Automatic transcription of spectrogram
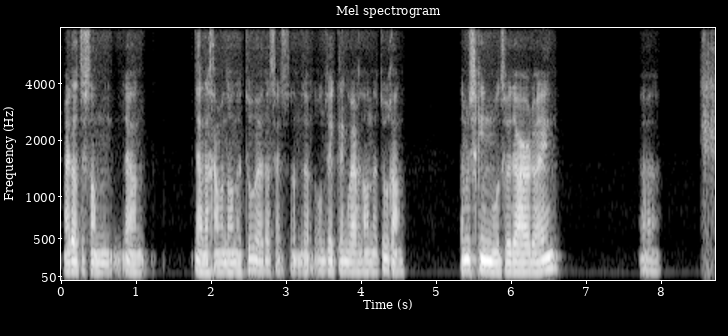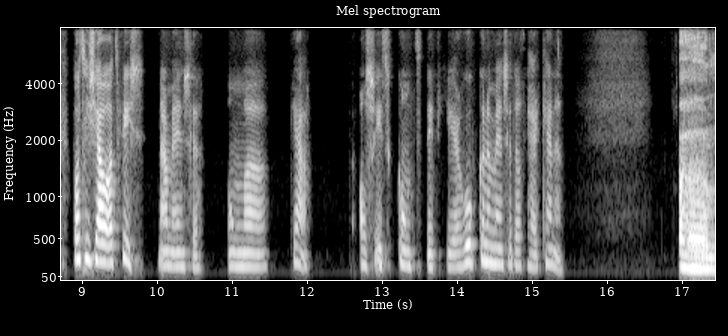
Maar dat is dan, ja, ja, daar gaan we dan naartoe. Hè. Dat is dan de ontwikkeling waar we dan naartoe gaan. En misschien moeten we daar doorheen. Eh, Wat is jouw advies naar mensen om, eh, ja, als iets komt dit keer, hoe kunnen mensen dat herkennen? Ehm,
